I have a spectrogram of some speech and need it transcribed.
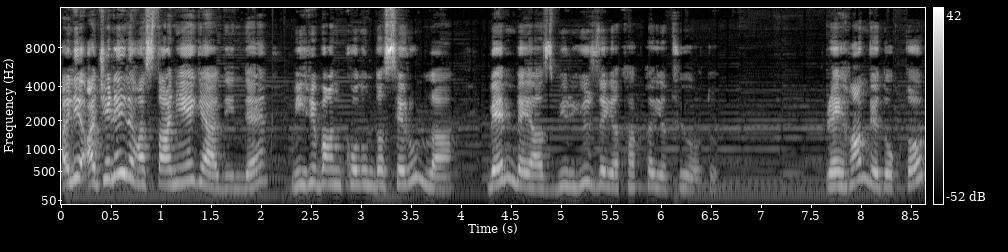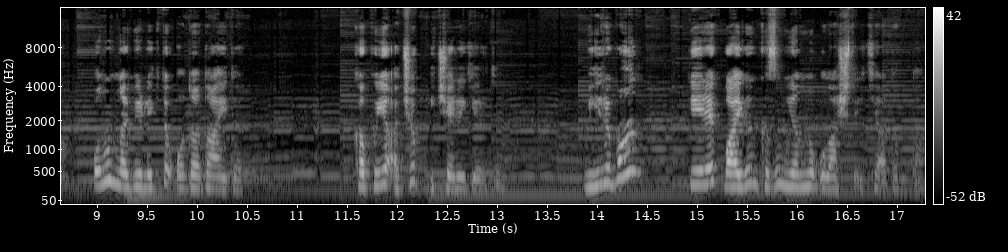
Ali aceleyle hastaneye geldiğinde Mihriban kolunda serumla bembeyaz bir yüzle yatakta yatıyordu. Reyhan ve doktor onunla birlikte odadaydı. Kapıyı açıp içeri girdi. Mihriban diyerek baygın kızın yanına ulaştı iki adımda.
